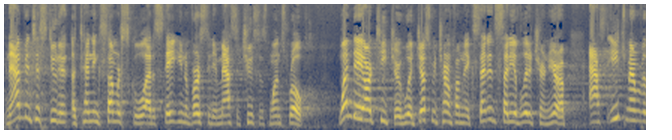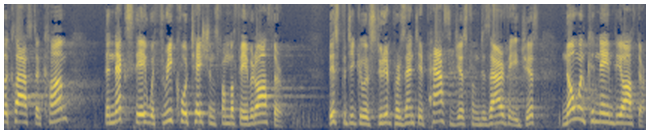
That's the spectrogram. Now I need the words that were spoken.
An Adventist student attending summer school at a state university in Massachusetts once wrote One day, our teacher, who had just returned from an extended study of literature in Europe, asked each member of the class to come the next day with three quotations from a favorite author. This particular student presented passages from Desire of Ages. No one could name the author.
